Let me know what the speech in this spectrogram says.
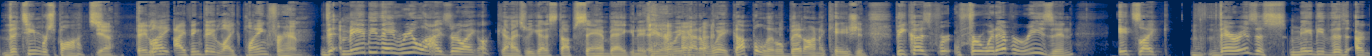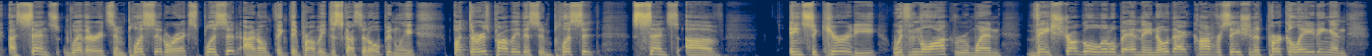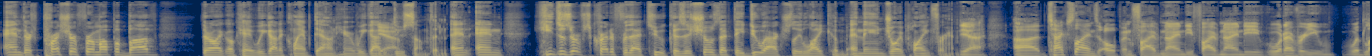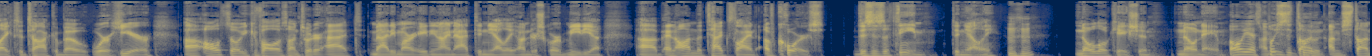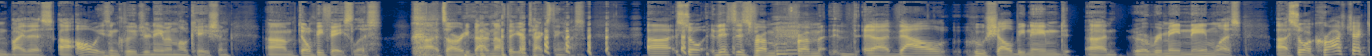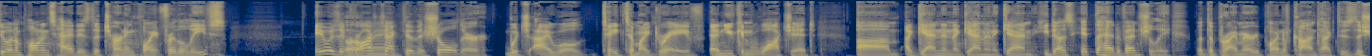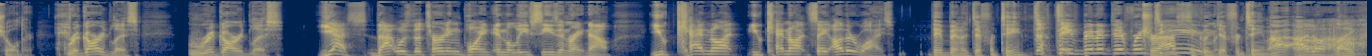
the team responds. Yeah, they like. I think they like playing for him. Th- maybe they realize they're like, oh, guys, we got to stop sandbagging it here. We got to wake up a little bit on occasion because for for whatever reason, it's like there is a maybe the a, a sense whether it's implicit or explicit. I don't think they probably discuss it openly, but there is probably this implicit sense of insecurity within the locker room when they struggle a little bit and they know that conversation is percolating and and there's pressure from up above they're like okay we got to clamp down here we got to Yeah. do something and and he deserves credit for that too because it shows that they do actually like him and they enjoy playing for him Yeah. Uh, text lines open 590, 590, whatever you would like to talk about. We're here. Uh, also, you can follow us on Twitter at MattyMar89 at Daniele underscore media. Uh, and on the text line, of course, this is a theme, Daniele. Mhm. No location, no name. Oh, yes, I'm please stunned, include. I'm stunned by this. Uh, always include your name and location. Um, don't be faceless. Uh, it's already bad enough that you're texting us. Uh, so this is from from uh, thou who shall be named uh, or remain nameless. Uh, so a cross check to an opponent's head is the turning point for the Leafs. It was a Oh, cross check to the shoulder, which I will take to my grave, and you can watch it um, again and again and again. He does hit the head eventually, but the primary point of contact is the shoulder. Regardless, regardless, yes, that was the turning point in the Leaf season right now. You cannot, you cannot say otherwise. they've been a different team They've been a different team. drastically team. different team i, I don't Ah. like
